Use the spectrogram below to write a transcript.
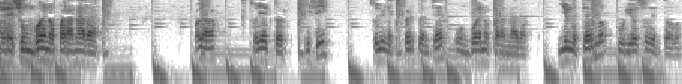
Eres un bueno para nada. Hola, soy Héctor. Y sí, soy un experto en ser un bueno para nada y un eterno curioso de todo.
